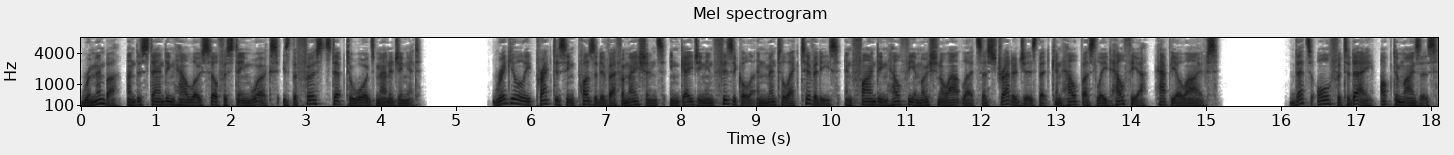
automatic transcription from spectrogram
Remember, understanding how low self esteem works is the first step towards managing it. Regularly practicing positive affirmations, engaging in physical and mental activities, and finding healthy emotional outlets are strategies that can help us lead healthier, happier lives. That's all for today, optimizers.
